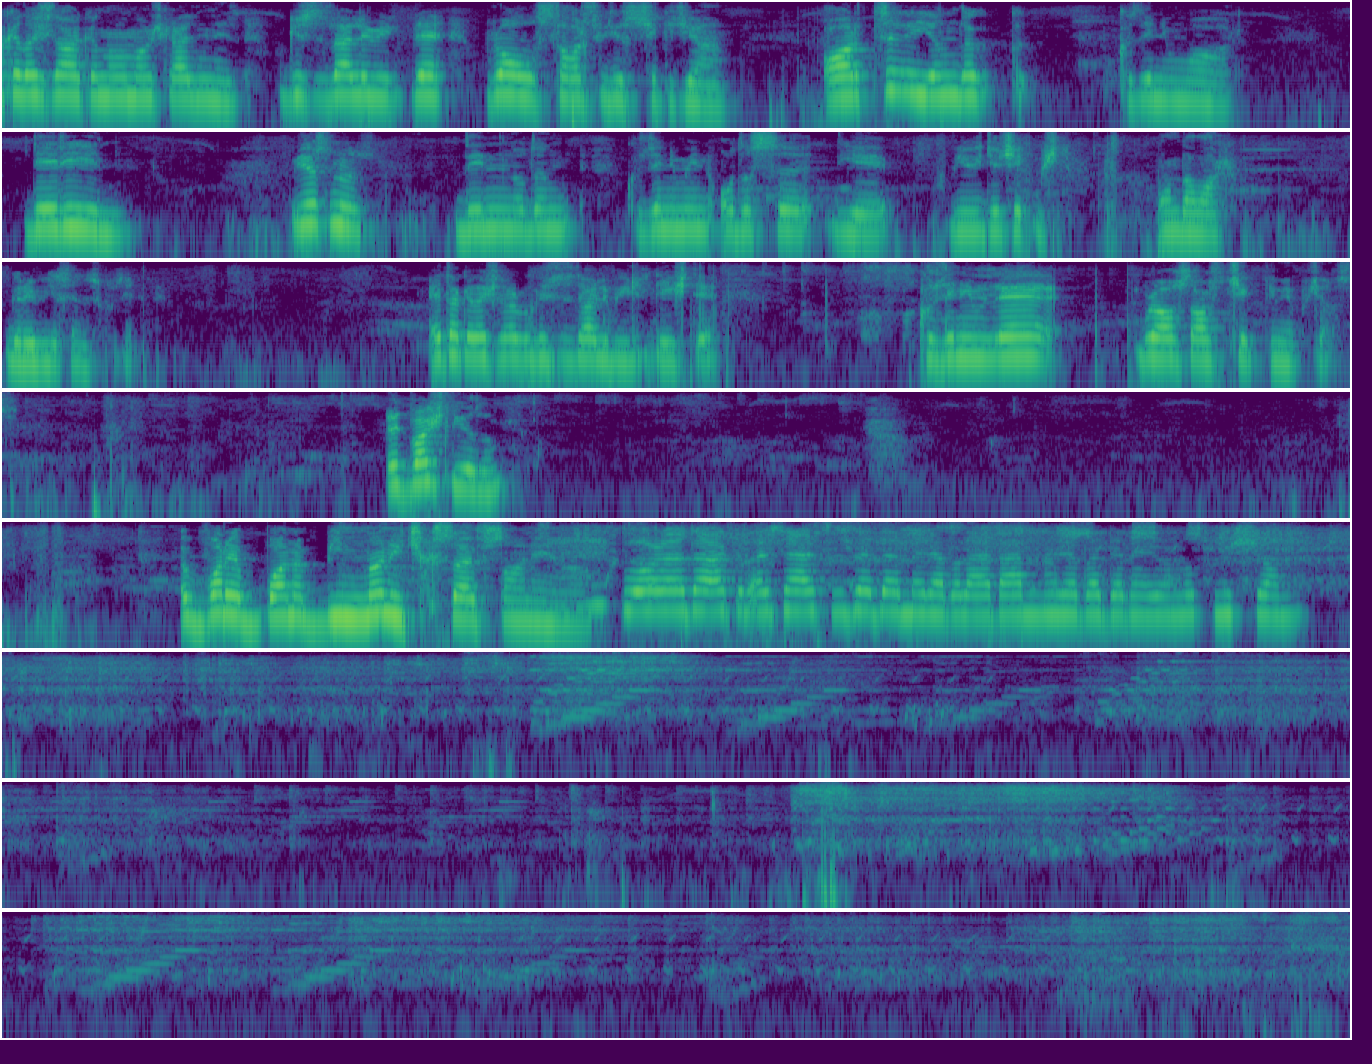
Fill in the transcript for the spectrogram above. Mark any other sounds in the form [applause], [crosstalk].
arkadaşlar kanalıma hoş geldiniz. Bugün sizlerle birlikte Brawl Stars videosu çekeceğim. Artı yanında kuzenim var. Derin. Biliyorsunuz Derin'in odanın kuzenimin odası diye bir video çekmiştim. Onda var. Görebilirsiniz kuzenimi. Evet arkadaşlar bugün sizlerle birlikte işte kuzenimle Brawl Stars çekim yapacağız. Evet başlayalım. E, var ya bana bin nane çıksa efsane ya. Bu arada arkadaşlar size de merhabalar. Ben merhaba demeyi unutmuşum.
